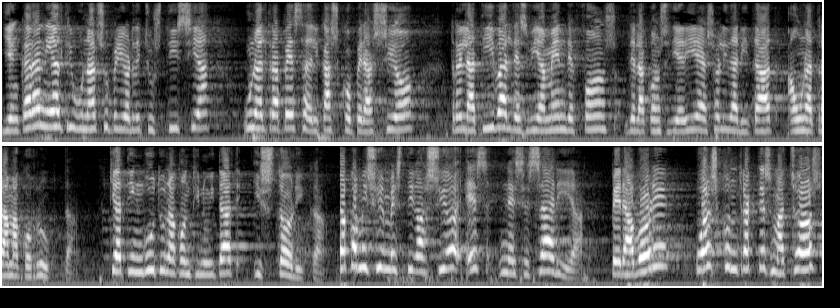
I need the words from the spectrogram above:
I encara n'hi ha al Tribunal Superior de Justícia una altra peça del cas Cooperació relativa al desviament de fons de la Conselleria de Solidaritat a una trama corrupta, que ha tingut una continuïtat històrica. La comissió d'investigació és necessària per a veure quants contractes majors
